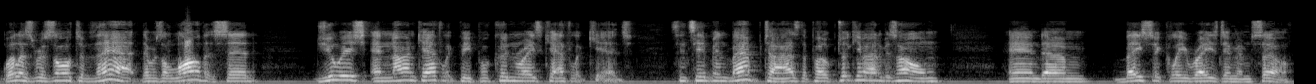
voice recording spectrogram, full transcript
Well, as a result of that, there was a law that said Jewish and non-Catholic people couldn't raise Catholic kids. Since he had been baptized, the Pope took him out of his home and um, basically raised him himself.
